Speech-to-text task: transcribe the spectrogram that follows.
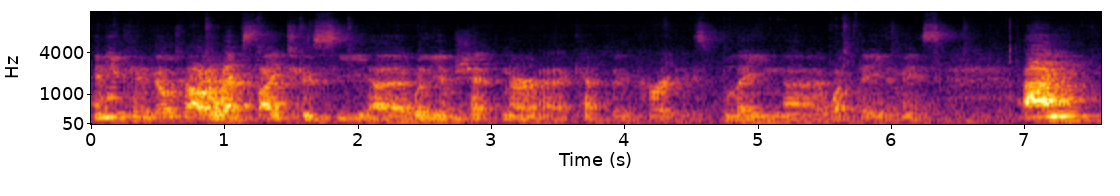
And you can go to our website to see uh, William Shatner, uh, Captain Kirk, explain uh, what Datum is. Um,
